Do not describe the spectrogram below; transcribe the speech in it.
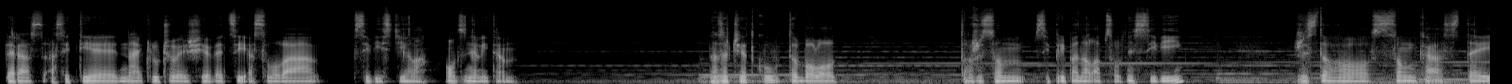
teraz asi tie najkľúčovejšie veci a slova si vystiela, odzneli tam. Na začiatku to bolo to, že som si pripadal absolútne sivý, že z toho slnka, z tej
